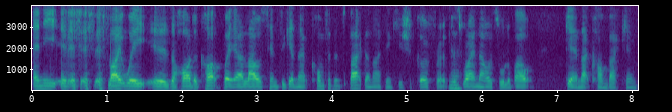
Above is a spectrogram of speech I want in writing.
any if, if if lightweight is a harder cut, but it allows him to get that confidence back, then I think he should go for it. Because right now it's all about getting that comeback in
